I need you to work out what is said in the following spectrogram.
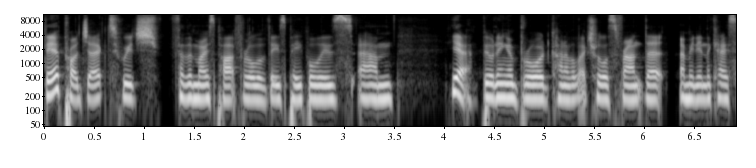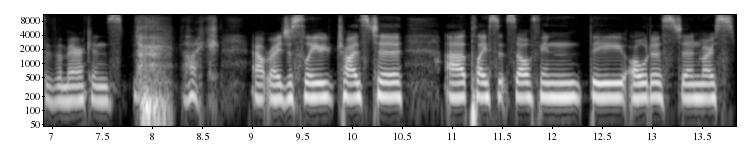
their project, which for the most part for all of these people is, um, yeah, building a broad kind of electoralist front that, I mean, in the case of Americans, like outrageously tries to uh, place itself in the oldest and most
